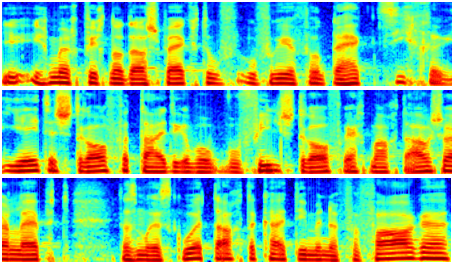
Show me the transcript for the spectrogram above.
ich, ich möchte vielleicht noch den Aspekt auf, aufrufen, und da hat sicher jeder Strafverteidiger, der viel Strafrecht macht, auch schon erlebt, dass man ein Gutachten hat in einem Verfahren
